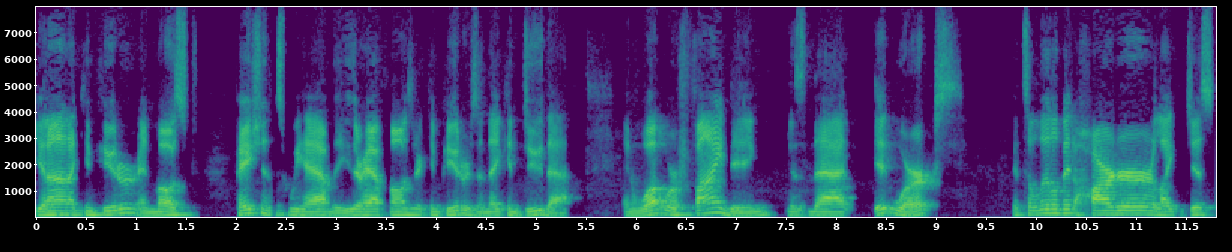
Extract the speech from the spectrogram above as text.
Get on a computer, and most patients we have, they either have phones or computers, and they can do that. And what we're finding is that it works it's a little bit harder, like just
